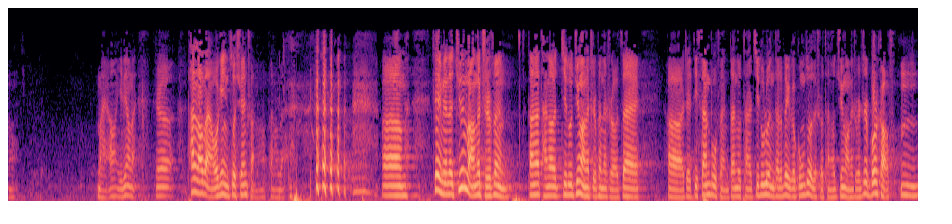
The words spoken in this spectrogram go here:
啊买啊，一定要买。呃，潘老板，我给你做宣传啊，潘老板。嗯，这里面的君王的职分，当他谈到基督君王的职分的时候，在呃这第三部分单独谈基督论他的位格工作的时候，谈到君王的职分，这是 Burkoff，。嗯，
